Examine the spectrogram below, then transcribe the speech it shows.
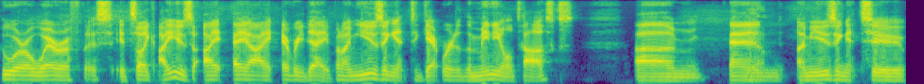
who are aware of this. It's like I use AI every day, but I'm using it to get rid of the menial tasks. Um, and I'm using it to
